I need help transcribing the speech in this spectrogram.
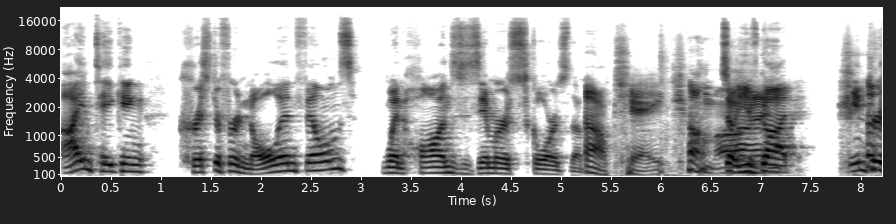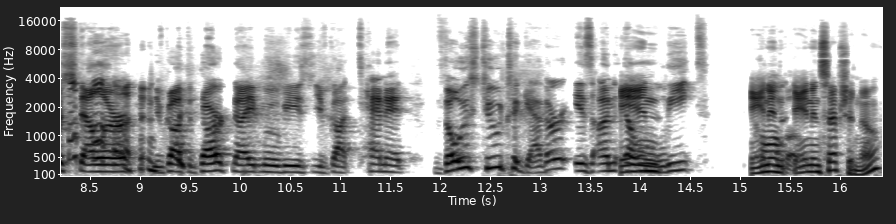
I'm taking Christopher Nolan films when Hans Zimmer scores them. Okay, come on. So you've got Interstellar, you've got the Dark Knight movies, you've got Tenet. Those two together is an And- elite. and, in, and Inception, no?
